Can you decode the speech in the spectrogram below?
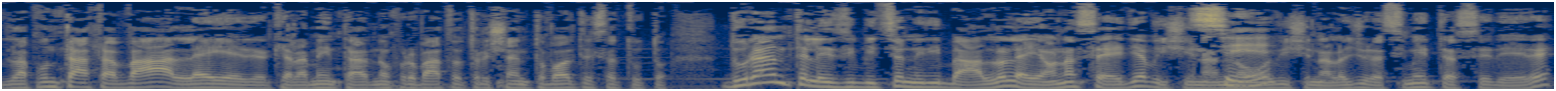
la puntata va, lei chiaramente hanno provato 300 volte sa tutto. Durante le esibizioni di ballo, lei ha una sedia vicino a Sì. noi, vicino alla Giulia, si mette a sedere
